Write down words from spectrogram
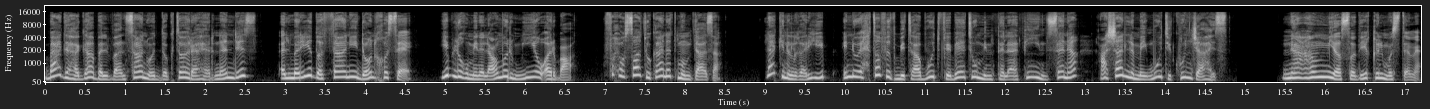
بعدها قابل فانسان والدكتورة هرنانديز المريض الثاني دون خوسيه يبلغ من العمر 104 فحوصاته كانت ممتازة. لكن الغريب إنه يحتفظ بتابوت في بيته من 30 سنة عشان لما يموت يكون جاهز. نعم يا صديقي المستمع.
